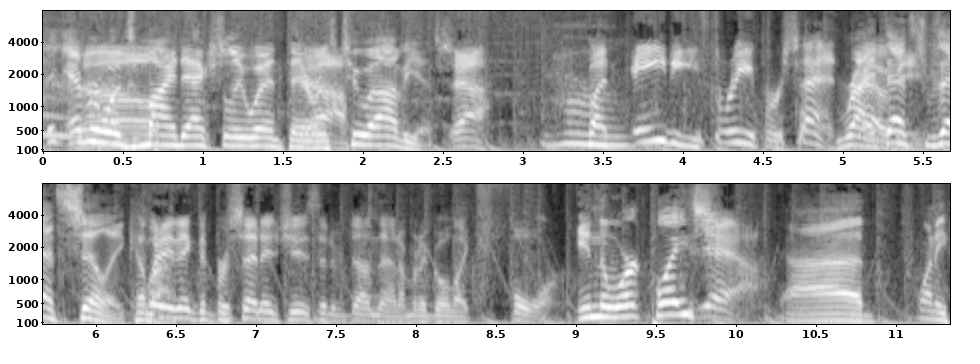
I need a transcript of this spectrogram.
think everyone's No. mind actually went there. It Yeah. was too obvious. Yeah. But 83%. Right, That would that's be- that's silly. Come on. what do you think the percentage is that have done that? I'm going to go like four. In the workplace? Yeah. Uh, 20,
